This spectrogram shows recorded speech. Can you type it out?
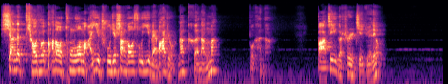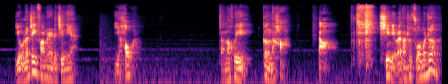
像那条条大道通罗马，一出去上高速一百八九，那可能吗？不可能。把这个事儿解决掉，有了这方面的经验，以后啊，咱们会更那哈啊，心里边当时琢磨这个。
